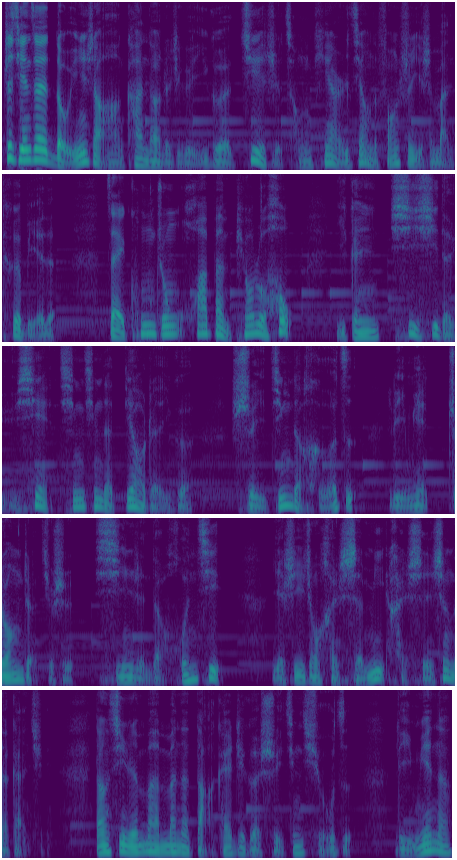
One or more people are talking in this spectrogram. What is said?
之前在抖音上啊看到的这个一个戒指从天而降的方式也是蛮特别的，在空中花瓣飘落后，一根细细的鱼线轻轻地吊着一个水晶的盒子，里面装着就是新人的婚戒，也是一种很神秘、很神圣的感觉。当新人慢慢的打开这个水晶球子，里面呢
